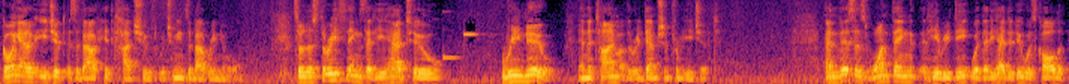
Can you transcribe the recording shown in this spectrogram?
Going out of Egypt is about hidchadshut, which means about renewal. So there's three things that he had to renew in the time of the redemption from Egypt. And this is one thing that he redeemed, that he had to do was called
